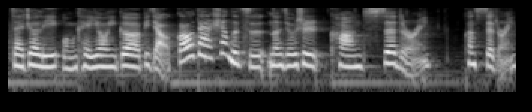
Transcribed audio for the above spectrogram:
在这里，我们可以用一个比较高大上的词，那就是 considering。considering.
